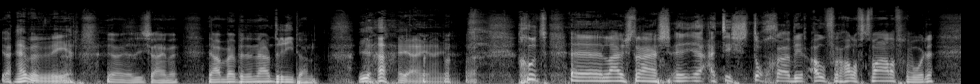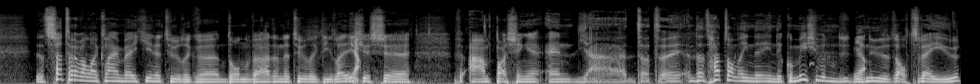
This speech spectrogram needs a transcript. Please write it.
ja. Hebben we weer. Ja, ja, die zijn er. Ja, we hebben er nou drie dan. Ja, ja, ja. ja. Goed, eh, luisteraars. eh, ja, het is toch eh, weer over half twaalf geworden. Dat zat er wel een klein beetje in natuurlijk. We, Don, we hadden natuurlijk die leesjes eh, aanpassingen. En ja, dat, eh, dat had al in de, in de commissie. want Nu, is het al twee uur.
